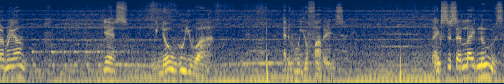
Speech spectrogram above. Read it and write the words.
Gabriel. Yes, we know who you are and who your father is. Thanks to satellite news.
